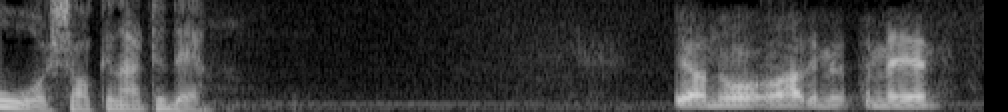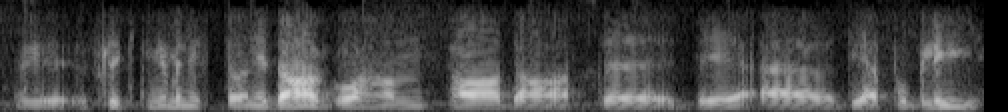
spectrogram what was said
årsaken er til det? Ja, Nå hadde jeg møte med eh, flyktningministeren i dag, og han sa da at eh, er, de er på glid.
